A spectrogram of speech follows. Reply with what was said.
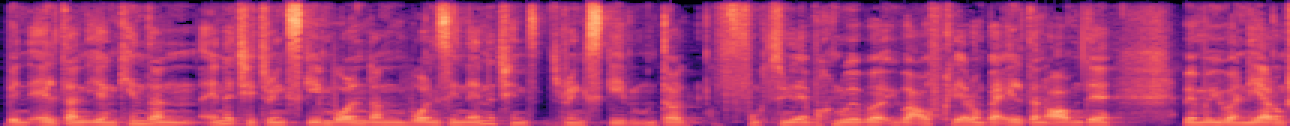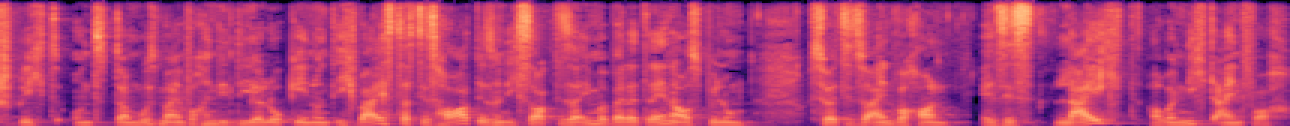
wenn Eltern ihren Kindern Energy Drinks geben wollen, dann wollen sie ihnen Energy Drinks geben. Und da funktioniert einfach nur über, über Aufklärung bei Elternabende, wenn man über Ernährung spricht. Und da muss man einfach in den Dialog gehen. Und ich weiß, dass das hart ist und ich sage das auch immer bei der Trainerausbildung. Es hört sich so einfach an. Es ist leicht, aber nicht einfach.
